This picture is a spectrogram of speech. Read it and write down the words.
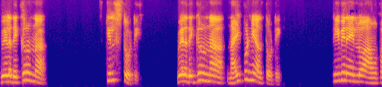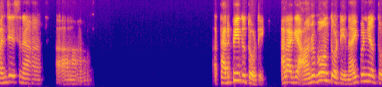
వీళ్ళ దగ్గర ఉన్న స్కిల్స్ తోటి వీళ్ళ దగ్గర ఉన్న నైపుణ్యాలతోటి టీవీ నైన్లో ఆమె పనిచేసిన ఆ తర్పీదుతోటి అలాగే అనుభవంతో నైపుణ్యంతో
